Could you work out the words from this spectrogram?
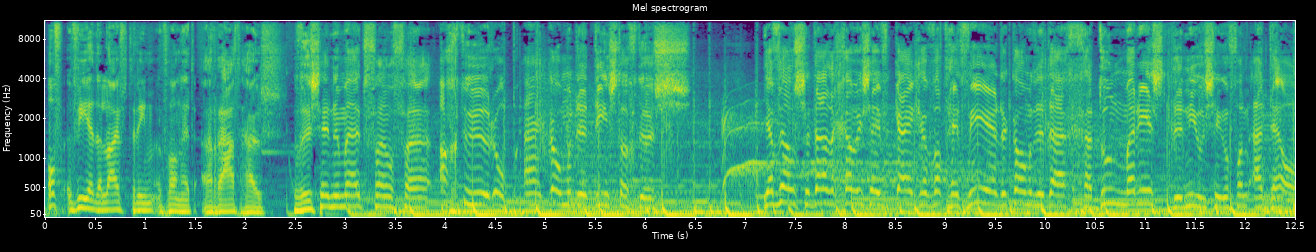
of via de livestream van het Raadhuis. We zenden hem uit vanaf eh, 8 uur op aankomende dinsdag dus. Jawel, zo dadelijk gaan we eens even kijken wat het weer de komende dagen gaat doen. Maar eerst de nieuwe single van Adele.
